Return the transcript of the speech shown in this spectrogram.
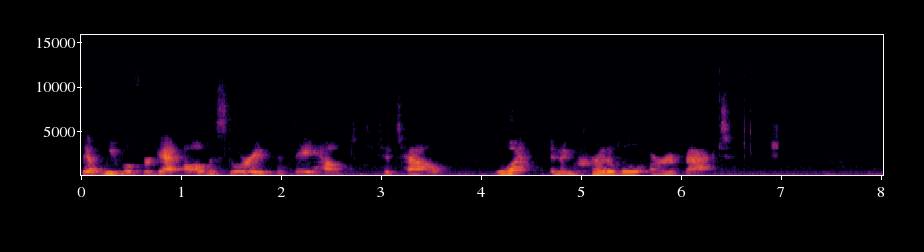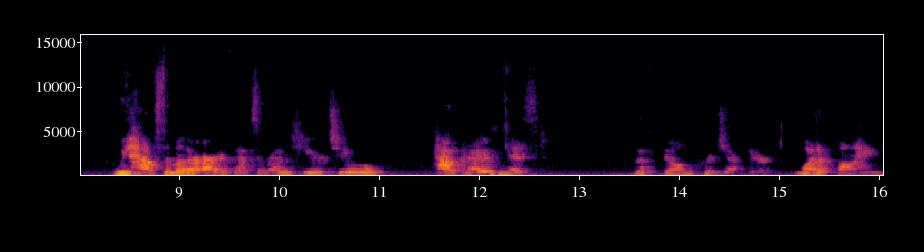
that we will forget all the stories that they helped to tell. What an incredible artifact. We have some other artifacts around here too. How could I have missed the film projector? What a find.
